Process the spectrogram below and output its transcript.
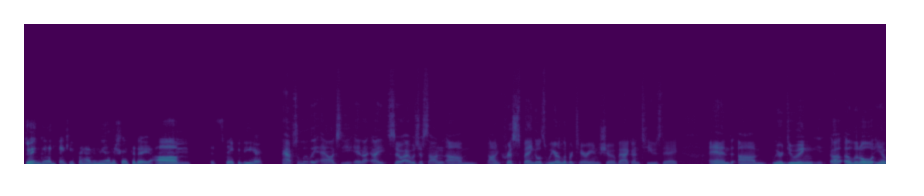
Doing good. Thank you for having me on the show today. Um, it's great to be here. Absolutely, Alex. And I, I, so I was just on um, on Chris Spangle's We Are Libertarian show back on Tuesday, and um, we were doing a, a, little you know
